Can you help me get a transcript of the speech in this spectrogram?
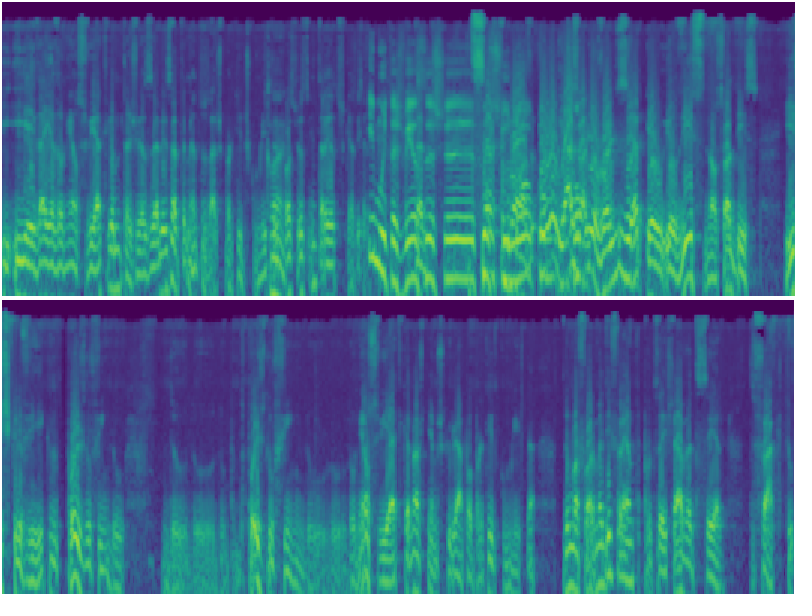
e, e, a ideia da União Soviética muitas vezes era exatamente usar os partidos comunistas claro. para os seus interesses. Quer dizer, e muitas vezes Portanto, funcionou modo, como... Eu, aliás, olha, eu vou-lhe dizer, eu, eu disse, não só disse, e escrevi que depois do fim do, do, do, do, depois do fim do, da União Soviética, nós tínhamos que olhar para o Partido Comunista de uma forma diferente, porque deixava de ser de facto,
